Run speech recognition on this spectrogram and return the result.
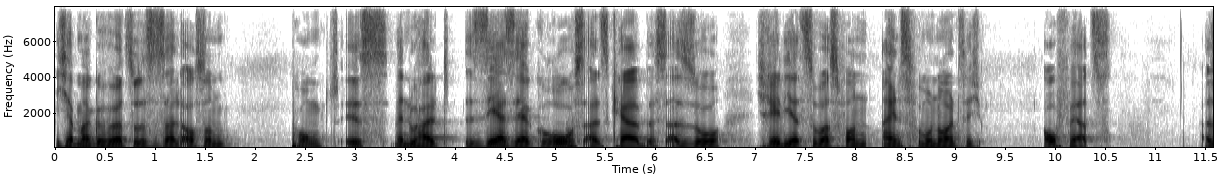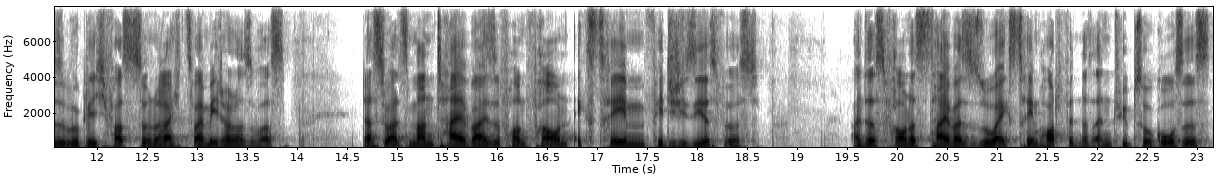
ich habe mal gehört, so dass es halt auch so ein Punkt ist, wenn du halt sehr, sehr groß als Kerl bist. Also so, ich rede jetzt sowas von 1,95 aufwärts. Also wirklich fast so eine reichen 2 Meter oder sowas. Dass du als Mann teilweise von Frauen extrem fetischisiert wirst. Also dass Frauen das teilweise so extrem hot finden, dass ein Typ so groß ist,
